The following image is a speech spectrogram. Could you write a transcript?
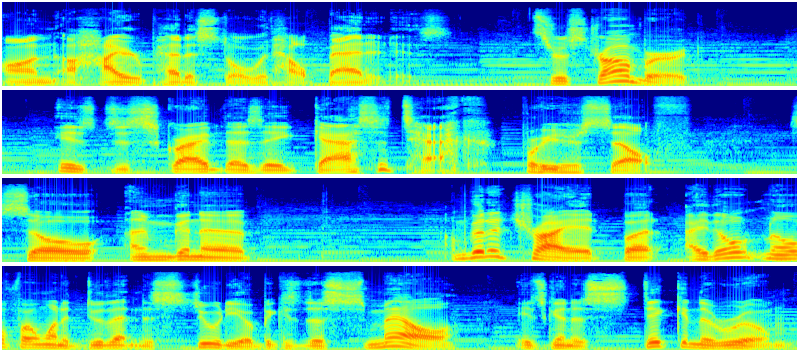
on a higher pedestal with how bad it is. Surströmming is described as a gas attack for yourself. So I'm gonna I'm gonna try it, but I don't know if I want to do that in the studio because the smell is gonna stick in the room.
